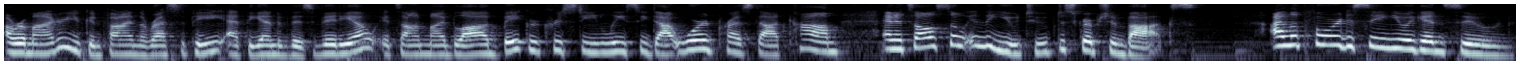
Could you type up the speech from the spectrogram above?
A reminder, you can find the recipe at the end of this video. It's on my blog, bakerchristinelisi.wordpress.com, and it's also in the YouTube description box. I look forward to seeing you again soon.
